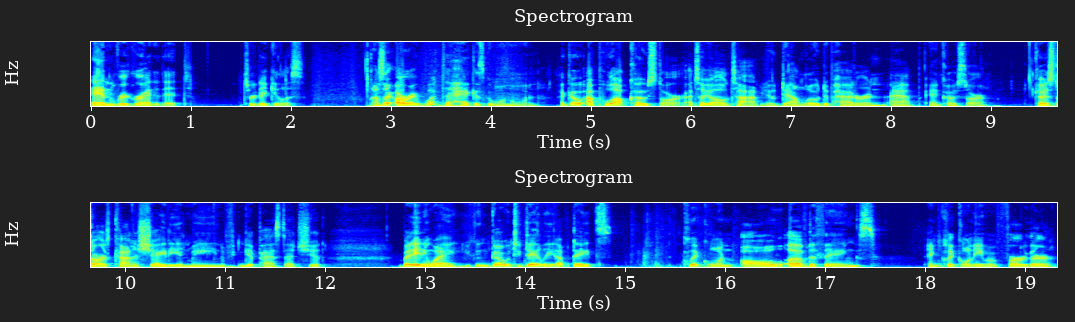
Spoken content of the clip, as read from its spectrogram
and regretted it. It's ridiculous. I was like, all right, what the heck is going on? I go, I pull out CoStar. I tell you all the time, you know, download the Pattern app and CoStar. CoStar is kind of shady and mean if you can get past that shit. But anyway, you can go into daily updates, click on all of the things, and click on even further.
